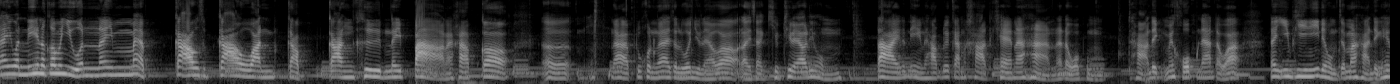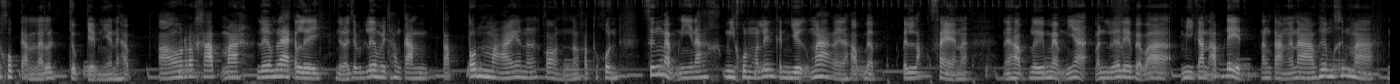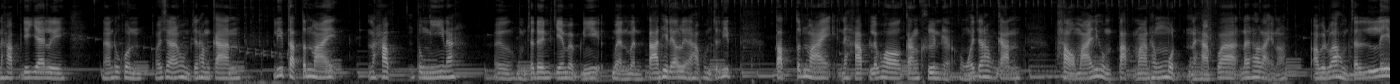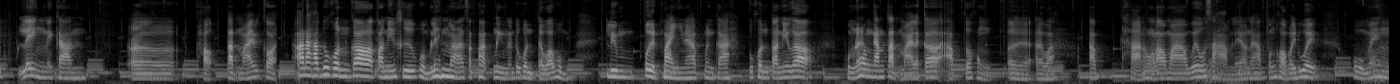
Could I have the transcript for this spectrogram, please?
ในวันนี้เราก็มาอยู่ในแมป 99 วันกับกลางคืนในป่านะครับ ก็เออนะครับทุกคนก็น่าจะรู้กันอยู่แล้วก็หลังจากคลิปที่แล้วที่ผมตายนั่นเองนะครับ ด้วยการขาดแคลนอาหารนะแต่ว่าผมหาเด็กไม่ครบนะ แต่ว่าใน EP นี้เดี๋ยวผมจะมาหาเด็กให้ครบกันแล้วจบเกมนี้นะครับ เอาละครับมาเริ่มแรกกันเลย เดี๋ยวเราจะเริ่มไปทำการตัดต้นไม้กันนะก่อนนะครับ ทุกคนซึ่งแมปนี้นะมีคนมาเล่นกันเยอะมากเลยนะครับ แบบเป็นหลักแสนอะ นะครับเลยแมปนี้มันเลยแบบว่ามีการอัปเดตต่างๆ นานาเพิ่มขึ้นมานะครับ เยอะแยะเลยนะทุกคนเพราะฉะนั้นผมจะทำการรีบตัดต้นไม้นะครับ ตรงนี้นะเออผมจะเดินเกมแบบนี้เหมือนเหมือนตาที่แล้วเลยนะครับ ผมจะรีบตัดต้นไม้นะครับ แล้วพอกลางคืนเนี่ยผมก็จะทำการเผาไม้ที่ผมตัดมาทั้งหมดนะครับ ว่าได้เท่าไหร่เนาะเอาเป็นว่าผมจะรีบเร่งในการ เอ่อเผาตัดไม้ไปก่อนเอานะครับ ทุกคนก็ตอนนี้คือผมเล่นมาสักพักหนึ่งนะทุกคนแต่ว่าผมลืมเปิดใหม่นะครับเหมือนกันทุกคนตอนนี้ก็ผมได้ทำการตัดไม้แล้วก็อัพตัวของเอ่ออะไรวะอัพฐานของเรามาเวลสามแล้วนะครับ ต้องขอไปด้วย โอ้แม่ง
